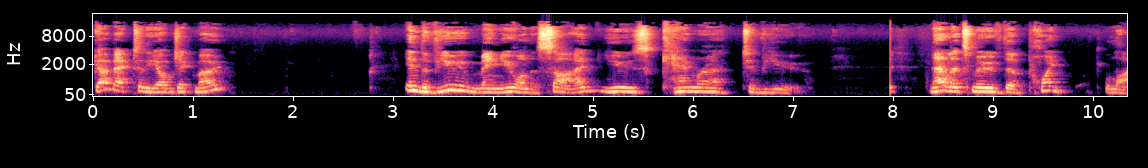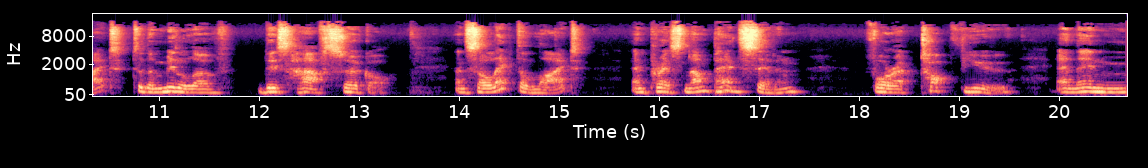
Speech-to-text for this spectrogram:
Go back to the object mode. In the view menu on the side, use camera to view. Now let's move the point light to the middle of this half circle and select the light and press numpad 7 for a top view and then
